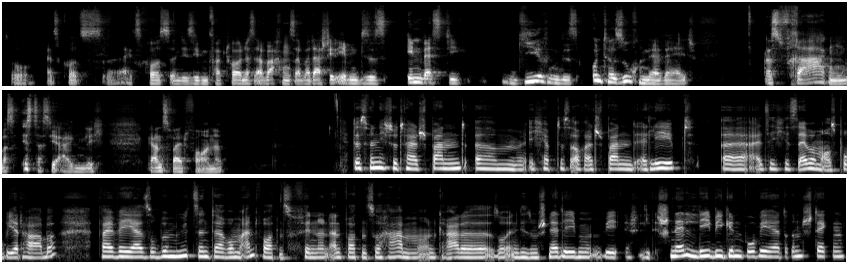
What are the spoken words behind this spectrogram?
So ganz kurz äh, Exkurs in die sieben Faktoren des Erwachens. Aber da steht eben dieses Investigieren, das Untersuchen der Welt das Fragen, was ist das hier eigentlich, ganz weit vorne. Das finde ich total spannend. Ähm, ich habe das auch als spannend erlebt, äh, als ich es selber mal ausprobiert habe, weil wir ja so bemüht sind darum, Antworten zu finden und Antworten zu haben. Und gerade so in diesem Schnellleben, Schnelllebigen, wo wir ja drin stecken,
